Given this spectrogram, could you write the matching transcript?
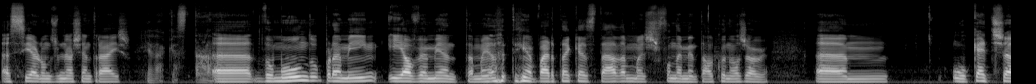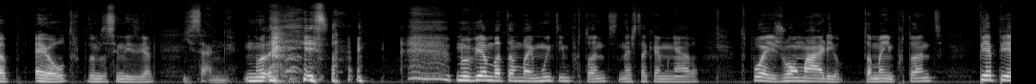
a ser um dos melhores centrais uh, do mundo, para mim, e obviamente também tem a parte da castada, mas fundamental quando ele joga. Um, o ketchup é outro, podemos assim dizer. E sangue. e sangue. Mbemba também muito importante nesta caminhada. Depois, João Mário, também importante. PP,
